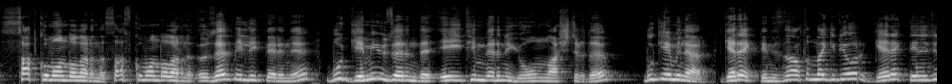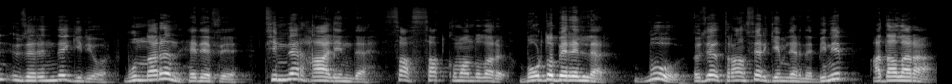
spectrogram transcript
SAT komandolarını, SAS komandolarını, özel birliklerini bu gemi üzerinde eğitimlerini yoğunlaştırdı. Bu gemiler gerek denizin altında gidiyor, gerek denizin üzerinde gidiyor. Bunların hedefi timler halinde SAS, SAT komandoları, bordo bereliler bu özel transfer gemilerine binip adalara,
